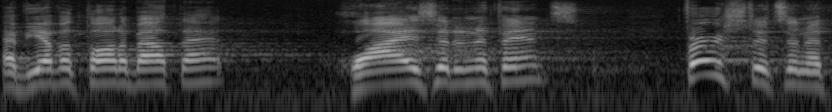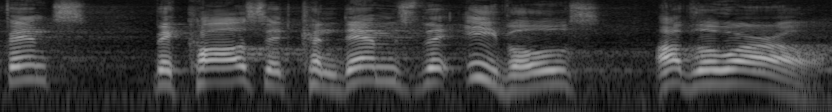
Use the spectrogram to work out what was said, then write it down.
Have you ever thought about that? Why is it an offense? First, it's an offense because it condemns the evils of the world.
